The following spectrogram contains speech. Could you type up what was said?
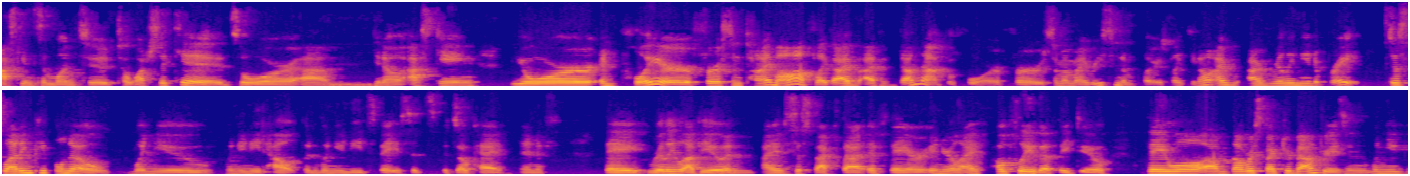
asking someone to to watch the kids or um, you know asking your employer for some time off. Like i've i've done that before for some of my recent employers. Like you know i i really need a break. Just letting people know when you when you need help and when you need space it's it's okay. And if they really love you and i suspect that if they are in your life hopefully that they do they will um, they'll respect your boundaries. And when you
